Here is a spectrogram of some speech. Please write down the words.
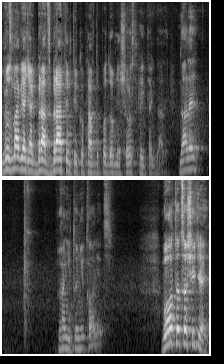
rozmawiać jak brat z bratem, tylko prawdopodobnie siostrę i tak dalej. No ale, kochani, to nie koniec. Bo oto co się dzieje.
